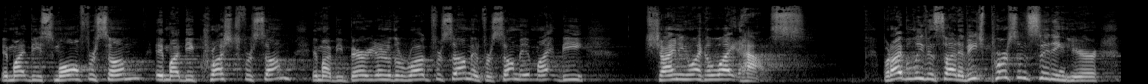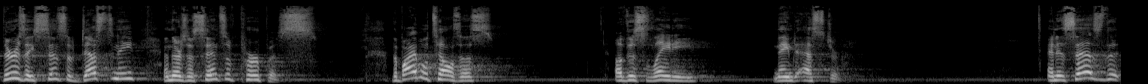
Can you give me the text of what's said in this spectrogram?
It might be small for some, it might be crushed for some, it might be buried under the rug for some, and for some, it might be shining like a lighthouse. But I believe inside of each person sitting here, there is a sense of destiny and there's a sense of purpose. The Bible tells us of this lady named Esther. And it says that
